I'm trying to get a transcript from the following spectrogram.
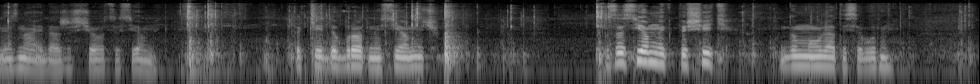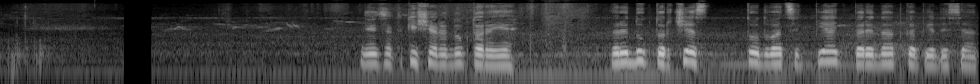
Не знаю навіть з чого це сйомник. Такий добротний сйомничок. За сйомник пишіть, домовлятися будемо. Дивіться, такі ще редуктори є. Редуктор Ч 125, передатка 50.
